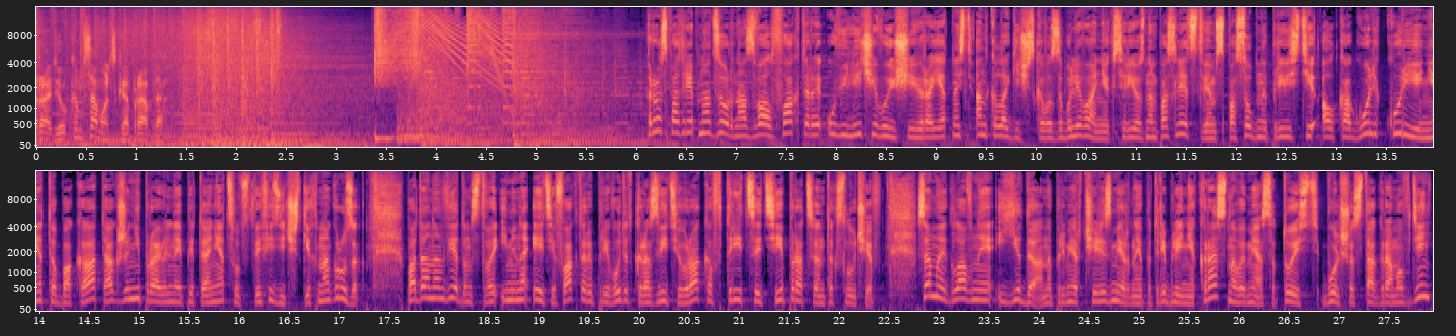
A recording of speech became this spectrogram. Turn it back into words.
Радио «Комсомольская правда». Роспотребнадзор назвал факторы, увеличивающие вероятность онкологического заболевания. К серьезным последствиям способны привести алкоголь, курение, табака, а также неправильное питание, отсутствие физических нагрузок. По данным ведомства, именно эти факторы приводят к развитию рака в 30% случаев. Самые главные – еда. Например, чрезмерное потребление красного мяса, то есть больше 100 граммов в день,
